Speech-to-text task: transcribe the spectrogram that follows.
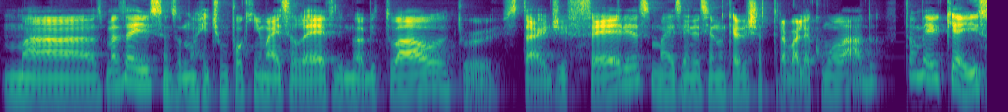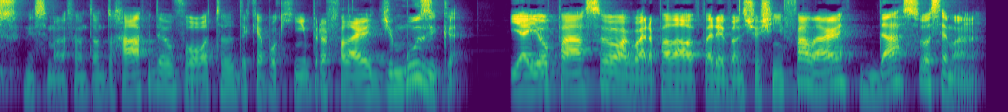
Mas, mas é isso, então num ritmo um pouquinho mais leve do meu habitual, por estar de férias, mas ainda assim eu não quero deixar trabalho acumulado. Então meio que é isso, minha semana foi um tanto rápida, eu volto daqui a pouquinho para falar de música. E aí eu passo agora a palavra para Evandro Xoxin falar da sua semana.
